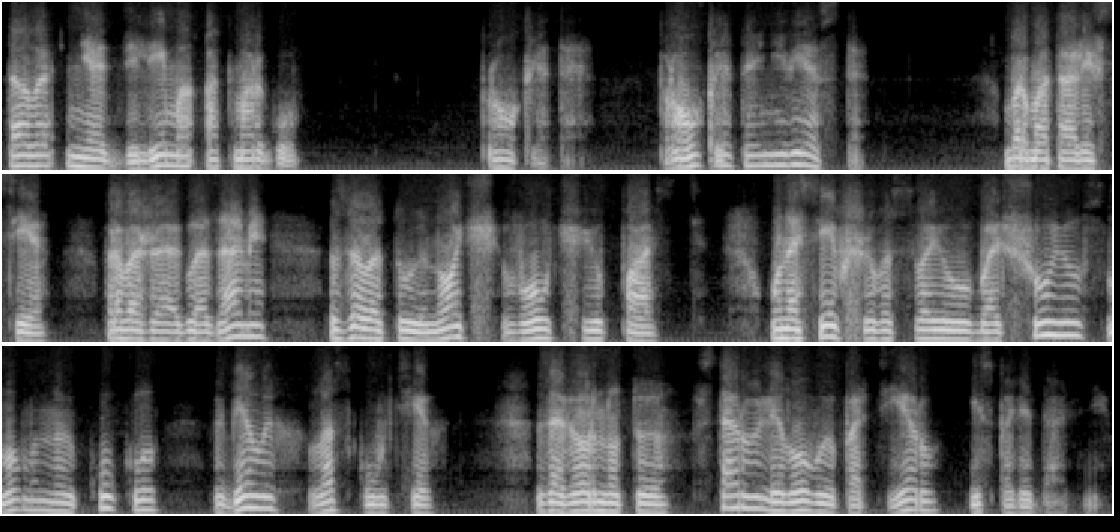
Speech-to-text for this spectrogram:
стало неотделимо от Марго. «Проклятая, проклятая невеста!» бормотали все, провожая глазами золотую ночь волчью пасть, уносившего свою большую сломанную куклу в белых лоскутьях, завернутую в старую лиловую портьеру исповедальни.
